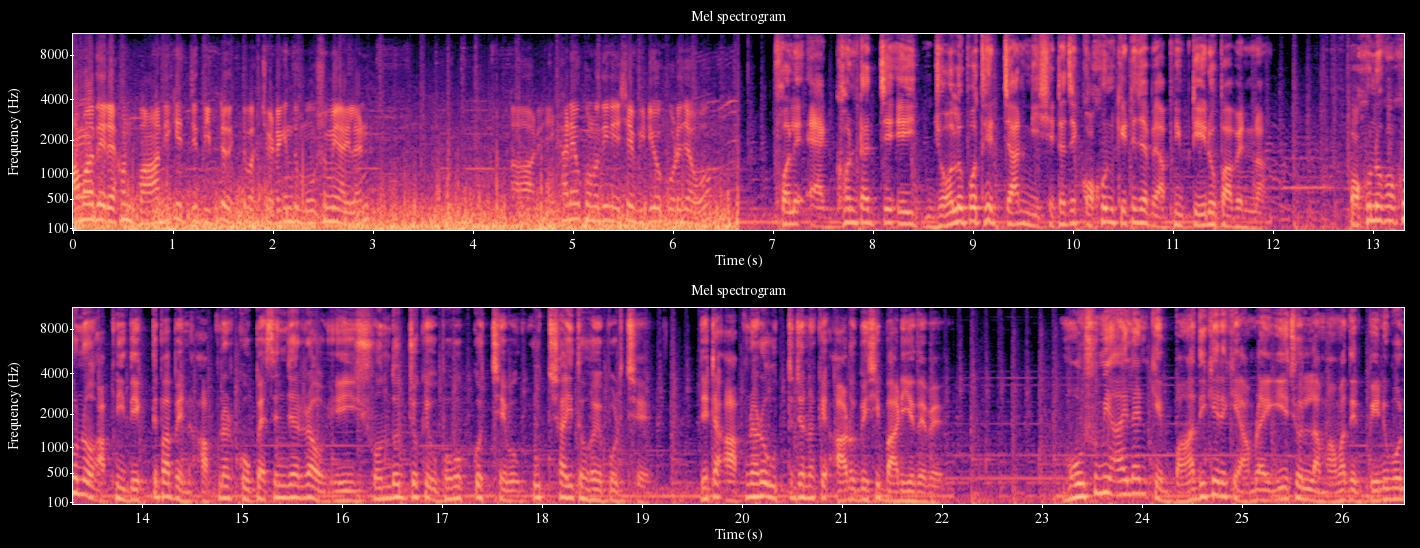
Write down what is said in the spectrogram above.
আমাদের এখন বাঁ দিকের যে দ্বীপটা দেখতে পাচ্ছ, এটা কিন্তু মৌসুমী আইল্যান্ড আর এখানেও কোনোদিন এসে ভিডিও করে যাব। ফলে এক ঘণ্টার যে এই জলপথের জার্নি সেটা যে কখন কেটে যাবে আপনি টেরও পাবেন না। কখনো কখনো আপনি দেখতে পাবেন আপনার কো প্যাসেঞ্জাররাও এই সৌন্দর্যকে উপভোগ করছে এবং উৎসাহিত হয়ে পড়ছে, যেটা আপনারও উত্তেজনাকে আরও বেশি বাড়িয়ে দেবে। মৌসুমী আইল্যান্ডকে বাঁ দিকে রেখে আমরা এগিয়ে চললাম আমাদের বেনুবন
